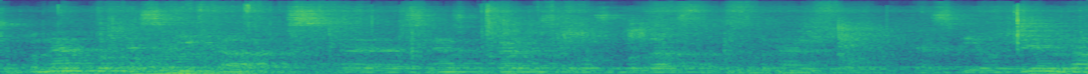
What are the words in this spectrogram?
Чепоненко СІ та селянського фермерського господарства Чепоненко СІ-1 на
